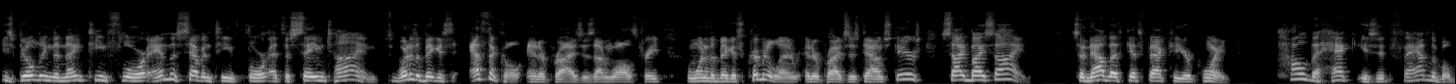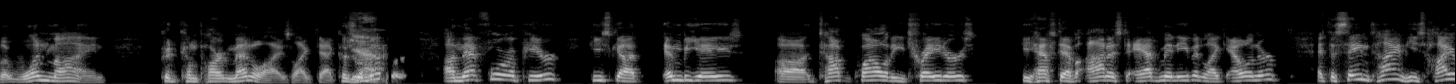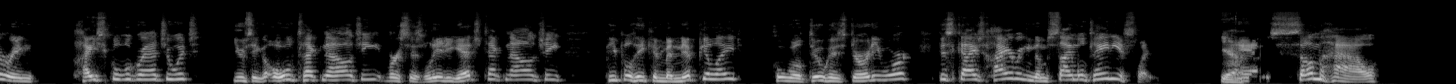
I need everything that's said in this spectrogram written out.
he's building the 19th floor and the 17th floor at the same time. One of the biggest ethical enterprises on Wall Street and one of the biggest criminal en- enterprises downstairs, side by side. So now that gets back to your point. How the heck is it fathomable that one mind could compartmentalize like that? Because Yeah. remember, on that floor up here, he's got MBAs, uh, top quality traders. He has to have honest admin, even like Eleanor. At the same time, he's hiring high school graduates using old technology versus leading edge technology, people he can manipulate who will do his dirty work. This guy's hiring them simultaneously Yeah. and somehow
